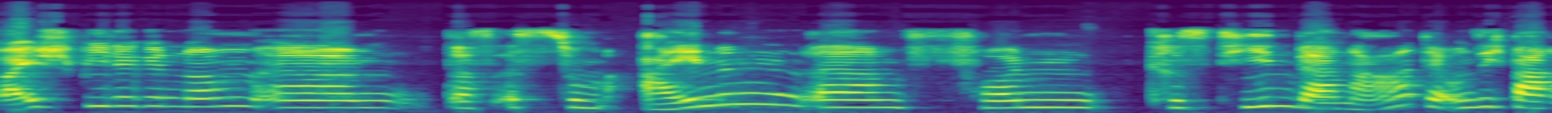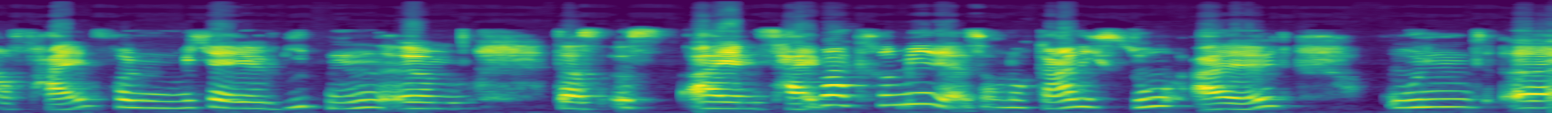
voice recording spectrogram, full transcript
Beispiele genommen. Ähm, das ist zum einen ähm, von Christine Bernard, der unsichtbare Feind von Michael Wieten. Ähm, das ist ein Cyberkrimi, der ist auch noch gar nicht so alt. Und äh,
